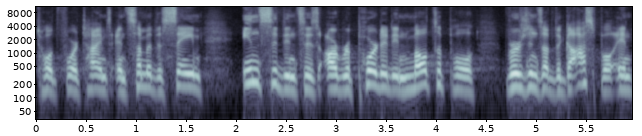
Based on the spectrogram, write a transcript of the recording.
told four times, and some of the same incidences are reported in multiple versions of the gospel. And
